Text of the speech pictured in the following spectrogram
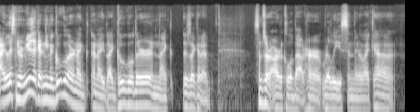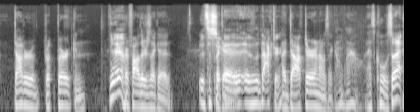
I listened to her music, I didn't even Google her, and I and I like Googled her, and like there's like a some sort of article about her release, and they're like uh, daughter of Brooke Burke, and Yeah. her father's like a It's just like like a- a, a doctor. a doctor, and I was like, oh wow, that's cool. So that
